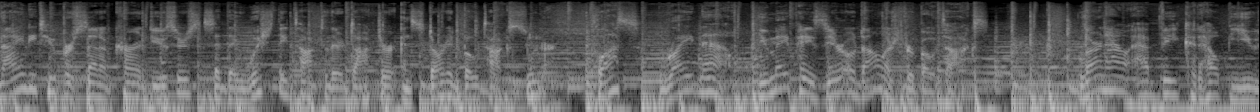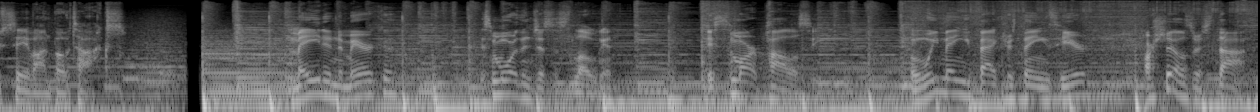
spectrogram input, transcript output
92% of current users said they wish they talked to their doctor and started Botox sooner. Plus, right now, you may pay $0 for Botox. Learn how AbbVie could help you save on Botox. Made in America is more than just a slogan. It's smart policy. When we manufacture things here, our shelves are stocked,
